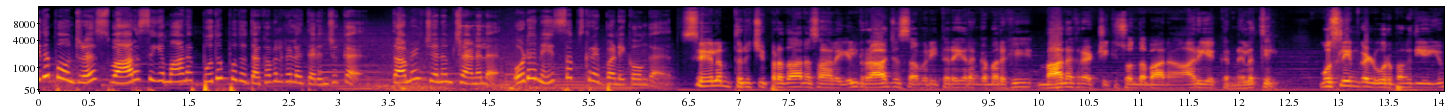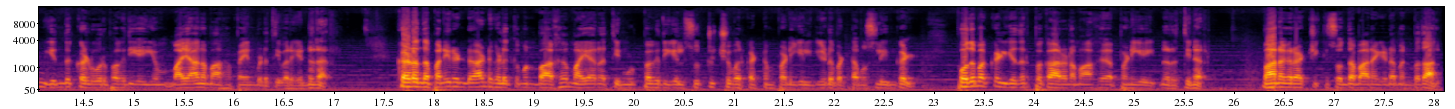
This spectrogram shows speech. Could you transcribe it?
இது போன்ற சுவாரஸ்யமான புது புது தகவல்களை தெரிஞ்சுக்க தமிழ் ஜனம் சேனலை உடனே சப்ஸ்கிரைப் பண்ணிக்கோங்க. சேலம் திருச்சி பிரதான சாலையில் ராஜசபரி திரையரங்கம் அருகே மாநகராட்சிக்கு சொந்தமான ஆறு ஏக்கர் நிலத்தில் முஸ்லிம்கள் ஒரு பகுதியையும் இந்துக்கள் ஒரு பகுதியையும் மயானமாக பயன்படுத்தி வருகின்றனர். கடந்த பனிரெண்டு ஆண்டுகளுக்கு முன்பாக மயானத்தின் உட்பகுதியில் சுற்றுச்சுவர் கட்டும் பணியில் ஈடுபட்ட முஸ்லிம்கள் பொதுமக்கள் எதிர்ப்பு காரணமாக அப்பணியை நிறுத்தினர். மாநகராட்சிக்கு சொந்தமான இடம் என்பதால்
